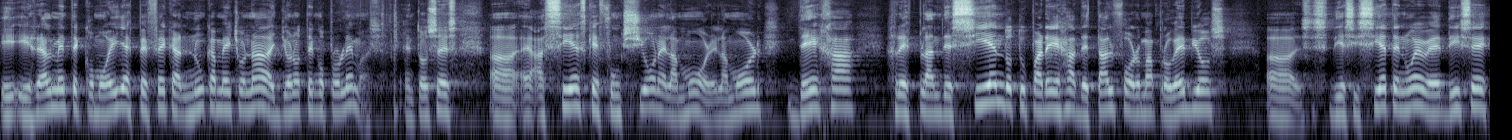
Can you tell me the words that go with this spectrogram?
y, realmente como ella es perfecta, nunca me ha hecho nada, yo no tengo problemas. Entonces, uh, así es que funciona el amor, el amor deja resplandeciendo tu pareja de tal forma, Proverbios 17:9 ah, dice,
